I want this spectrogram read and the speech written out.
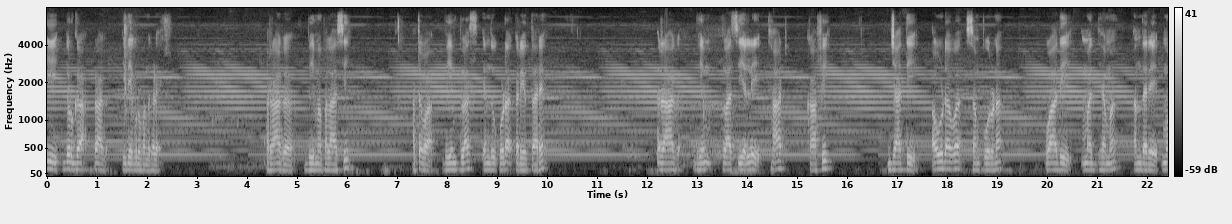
ಈ ದುರ್ಗಾ, ರಾಗ. ಇದೆ ಗುರುಬಂಧುಗಳೇ. ರಾಗ ಭೀಮಪಲಾಸಿ ಅಥವಾ ಭೀಮ್ ಪ್ಲಸ್ ಎಂದು ಕೂಡ ಕರೆಯುತ್ತಾರೆ. ರಾಗ್ ಭೀಮ್ ಪ್ಲಾಸಿಯಲ್ಲಿ ಥಾಟ್, ಕಾಫಿ, ಜಾತಿ, ಔಡವ, ಸಂಪೂರ್ಣ, ವಾದಿ, ಮಧ್ಯಮ ಅಂದರೆ ಮ,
